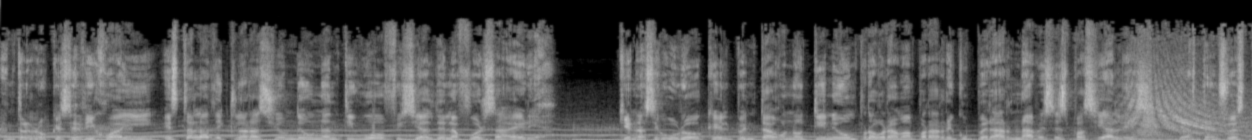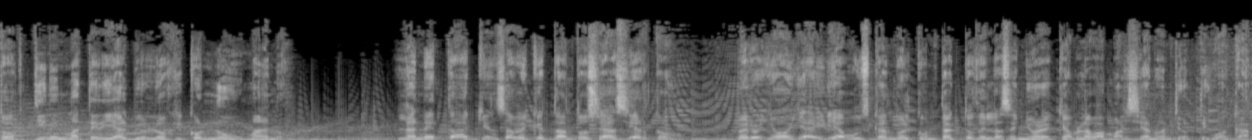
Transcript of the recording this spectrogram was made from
Entre lo que se dijo ahí está la declaración de un antiguo oficial de la Fuerza Aérea, quien aseguró que el Pentágono tiene un programa para recuperar naves espaciales y hasta en su stock tienen material biológico no humano. La neta, quién sabe qué tanto sea cierto, pero yo ya iría buscando el contacto de la señora que hablaba marciano en Teotihuacán.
